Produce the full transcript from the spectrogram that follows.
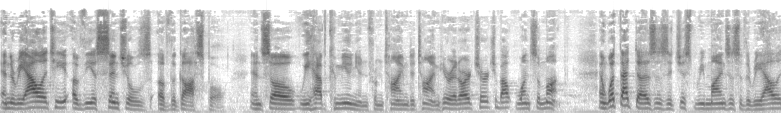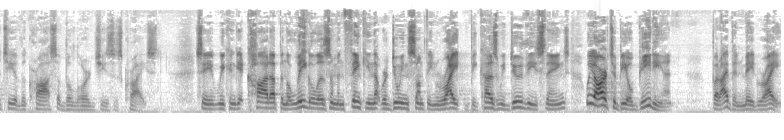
and the reality of the essentials of the gospel. And so we have communion from time to time here at our church about once a month. And what that does is it just reminds us of the reality of the cross of the Lord Jesus Christ. See, we can get caught up in the legalism and thinking that we're doing something right because we do these things. We are to be obedient, but I've been made right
